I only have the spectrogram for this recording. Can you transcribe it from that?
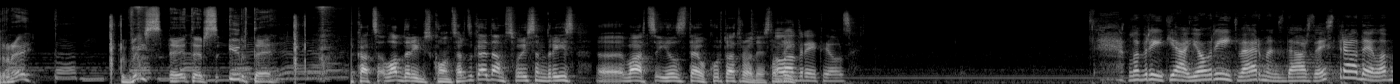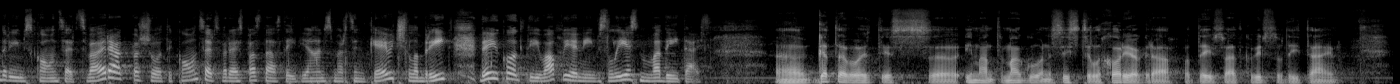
Re! Viss ēters ir te! Kāds labdarības koncerts gaidāms pavisam drīz. Eh, Vārds Ilzi tev, kur tu atrodies? Labrīt, Ilzi! Labrīt, jā, jau rīt Vērmanas dārza estrādē labdarības koncerts. Vairāk par šo te koncertu varēs pastāstīt Jānis Marcinkevičs. Labrīt, Deju kolektīva apvienības liesmu vadītājs. Uh, gatavojoties uh, Imanta Magonas izcila horeogrāfa, deju svētku virsvadītāju uh,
